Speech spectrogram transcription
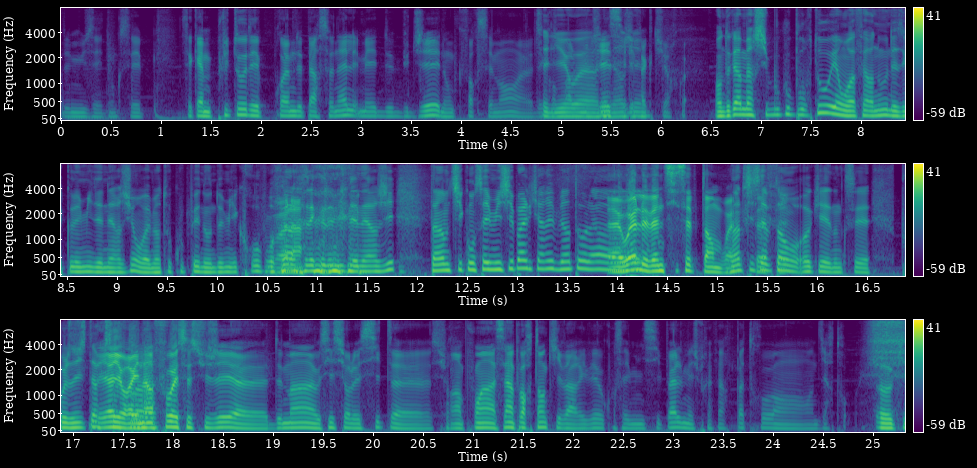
de musées. Donc c'est quand même plutôt des problèmes de personnel mais de budget, donc forcément, euh, c'est lié au budget, c'est les factures. Quoi. En tout cas, merci beaucoup pour tout et on va faire nous des économies d'énergie. On va bientôt couper nos deux micros pour faire des économies d'énergie. T'as un petit conseil municipal qui arrive bientôt là euh, Ouais, le 26 septembre. 26 septembre, ok. Donc c'est pour les auditeurs. D'ailleurs, il y aura une info à ce sujet euh, demain aussi sur le site euh, sur un point assez important qui va arriver au conseil municipal, mais je préfère pas trop en, dire trop. Ok,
